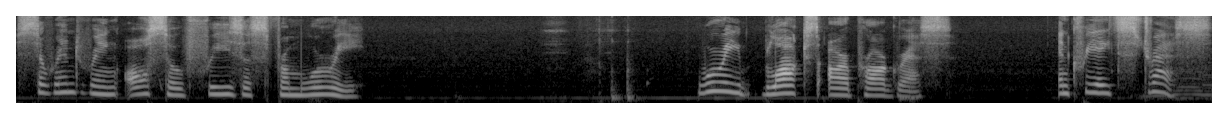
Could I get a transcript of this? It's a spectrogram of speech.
Surrendering also frees us from worry. Worry blocks our progress and creates stress.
